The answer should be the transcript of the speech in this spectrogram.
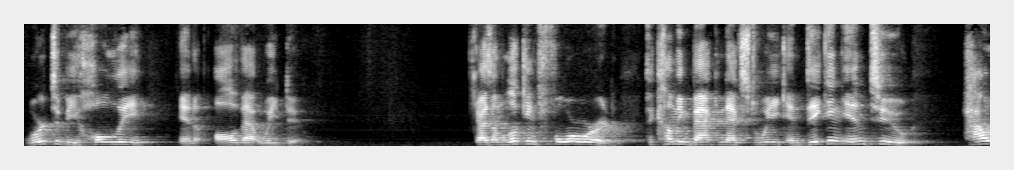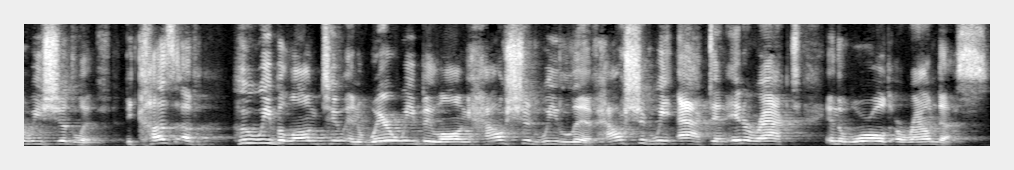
we're to be holy in all that we do. Guys, I'm looking forward to coming back next week and digging into how we should live. Because of who we belong to and where we belong, how should we live? How should we act and interact in the world around us?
